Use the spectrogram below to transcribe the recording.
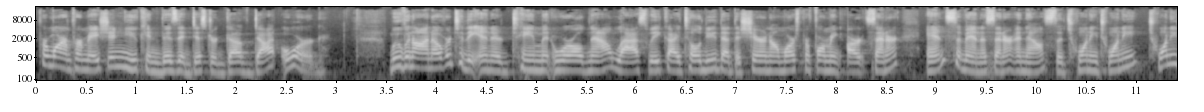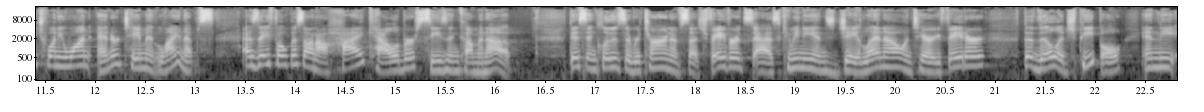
For more information, you can visit districtgov.org. Moving on over to the entertainment world now. Last week, I told you that the Sharon L. Morse Performing Arts Center and Savannah Center announced the 2020 2021 entertainment lineups as they focus on a high caliber season coming up. This includes the return of such favorites as comedians Jay Leno and Terry Fator, the Village People, and the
